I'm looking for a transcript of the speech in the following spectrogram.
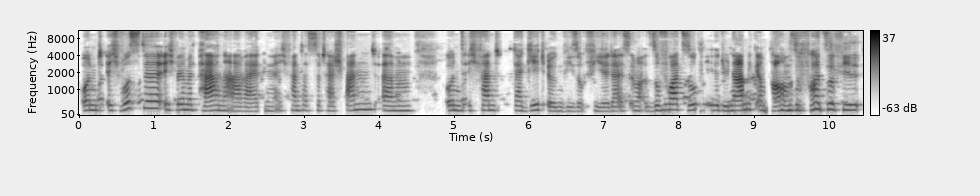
Und ich wusste, ich will mit Paaren arbeiten. Ich fand das total spannend. Ähm, und ich fand, da geht irgendwie so viel. Da ist immer sofort so viel Dynamik im Raum, sofort so viel,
